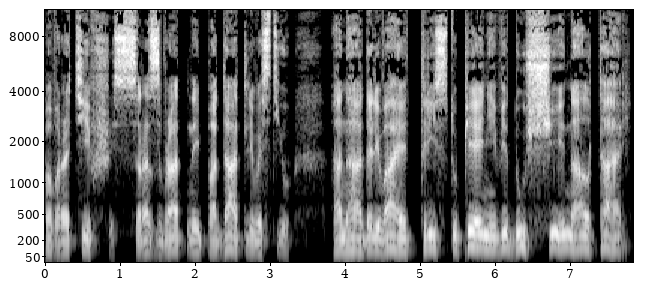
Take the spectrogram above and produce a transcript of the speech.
Поворотившись с развратной податливостью, она одолевает три ступени, ведущие на алтарь.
